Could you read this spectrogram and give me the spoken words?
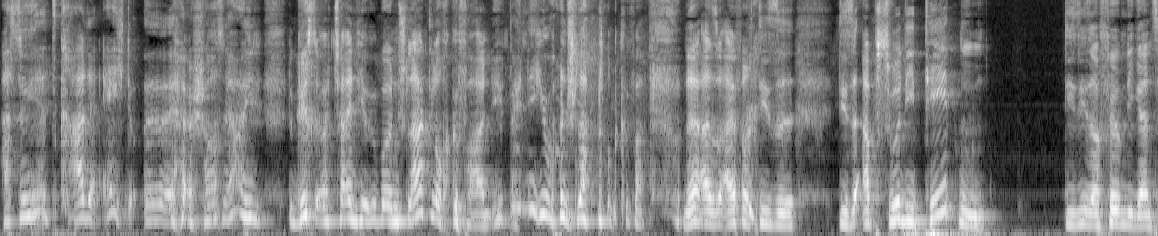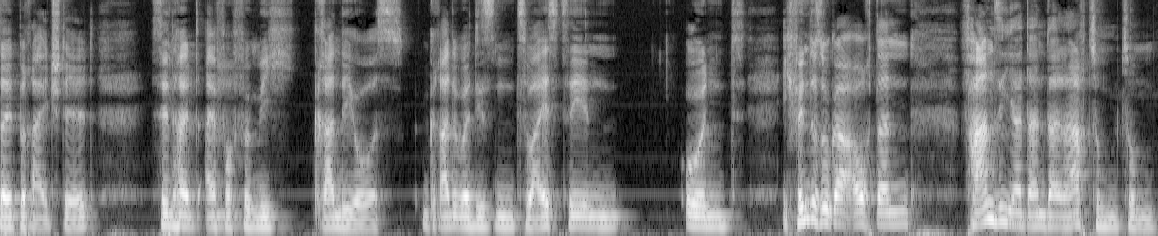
hast du jetzt gerade echt äh, erschossen? Ja, du bist anscheinend hier über ein Schlagloch gefahren. Ich bin nicht über ein Schlagloch gefahren. Ne? Also einfach diese, diese Absurditäten, die dieser Film die ganze Zeit bereitstellt, sind halt einfach für mich grandios. Gerade bei diesen zwei Szenen. Und ich finde sogar auch dann, fahren sie ja dann danach zum, zum,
